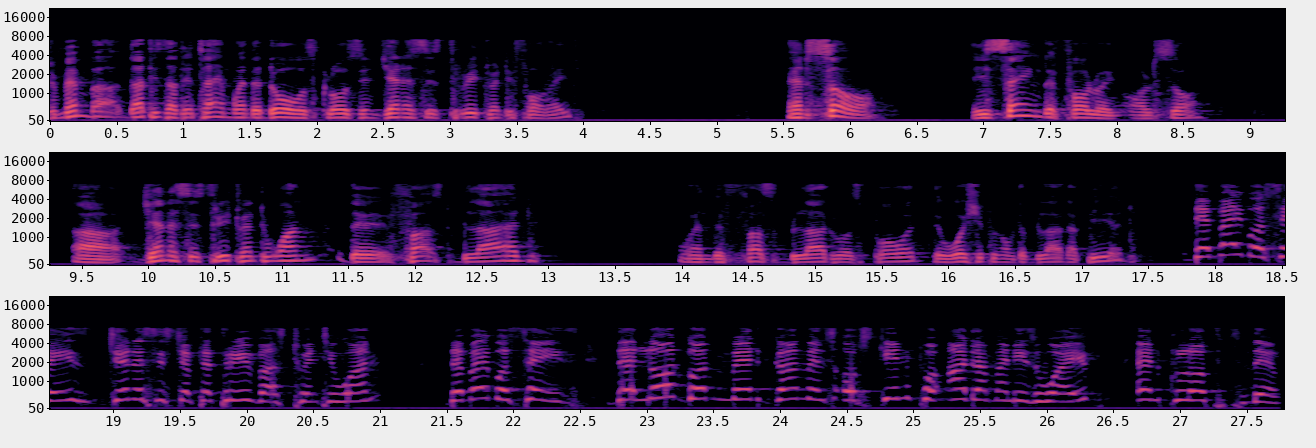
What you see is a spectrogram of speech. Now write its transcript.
remember, that is at a time when the door was closed in Genesis 3.24, right? And so, he's saying the following also. Uh, Genesis 3.21, the first blood, when the first blood was poured, the worshipping of the blood appeared. The Bible says, Genesis chapter 3, verse 21, the Bible says, The Lord God made garments of skin for Adam and his wife and clothed them.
